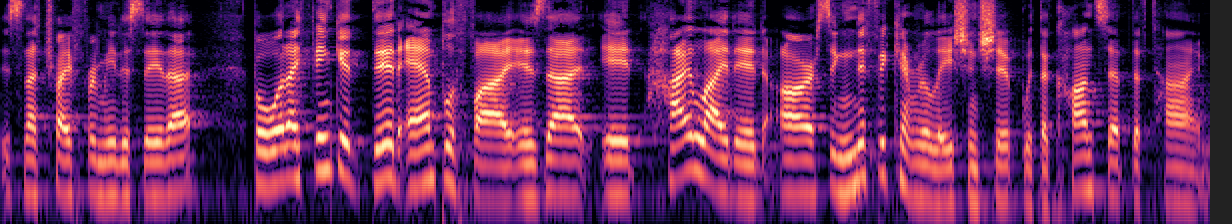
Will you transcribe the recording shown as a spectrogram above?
it's not trite for me to say that. But what I think it did amplify is that it highlighted our significant relationship with the concept of time.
